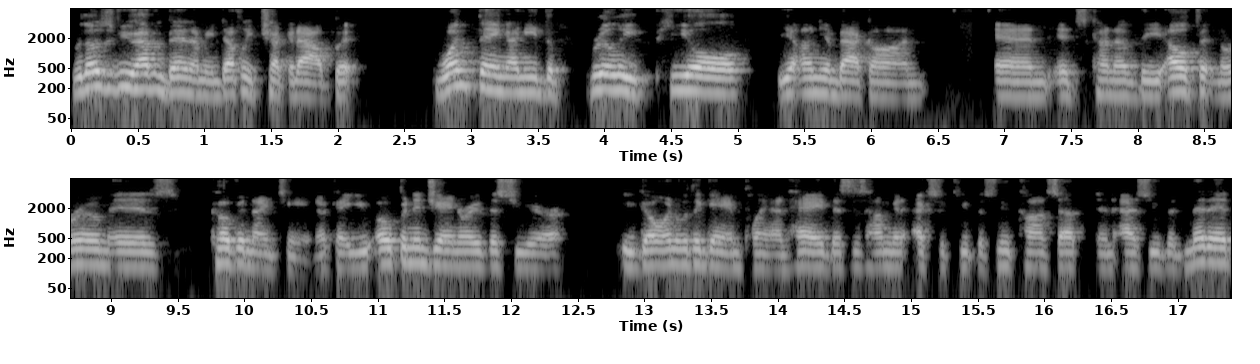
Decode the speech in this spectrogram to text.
for those of you who haven't been, I mean, definitely check it out. But one thing I need to really peel the onion back on, and it's kind of the elephant in the room is COVID 19. Okay, you open in January this year, you go in with a game plan. Hey, this is how I'm going to execute this new concept. And as you've admitted,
